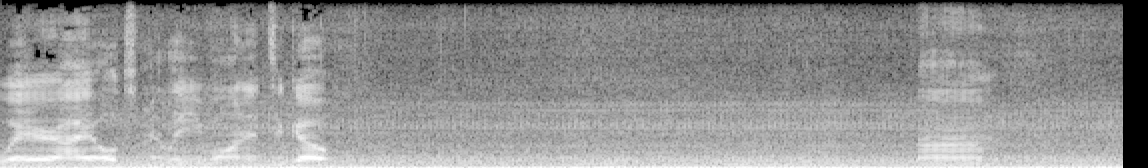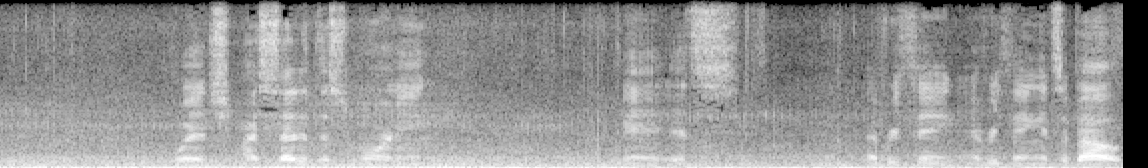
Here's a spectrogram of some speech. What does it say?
where I ultimately wanted to go. Um, which I said it this morning. And it's everything, everything. It's about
